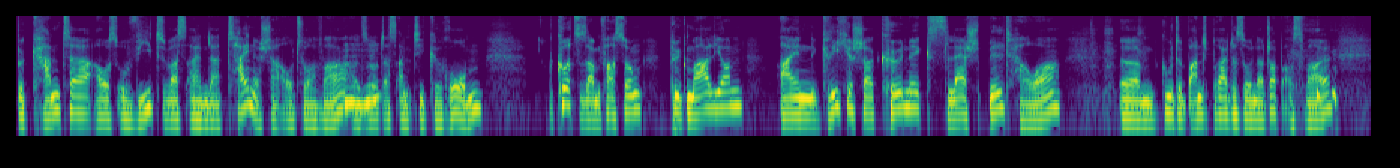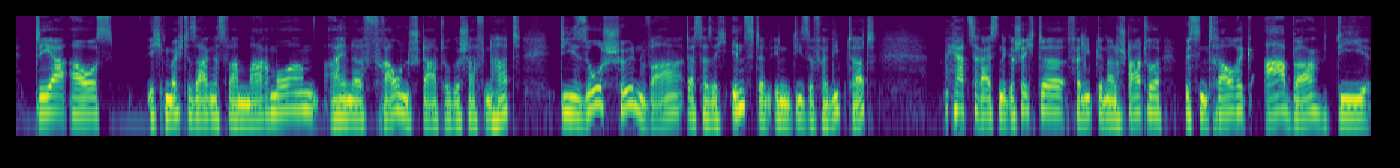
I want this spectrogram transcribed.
bekannter aus Ovid, was ein lateinischer Autor war, mhm. also das antike Rom. Kurzzusammenfassung. Pygmalion ein griechischer König slash Bildhauer, ähm, gute Bandbreite so in der Jobauswahl, der aus ich möchte sagen, es war Marmor, eine Frauenstatue geschaffen hat, die so schön war, dass er sich instant in diese verliebt hat. Herzerreißende Geschichte, verliebt in eine Statue, bisschen traurig, aber die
